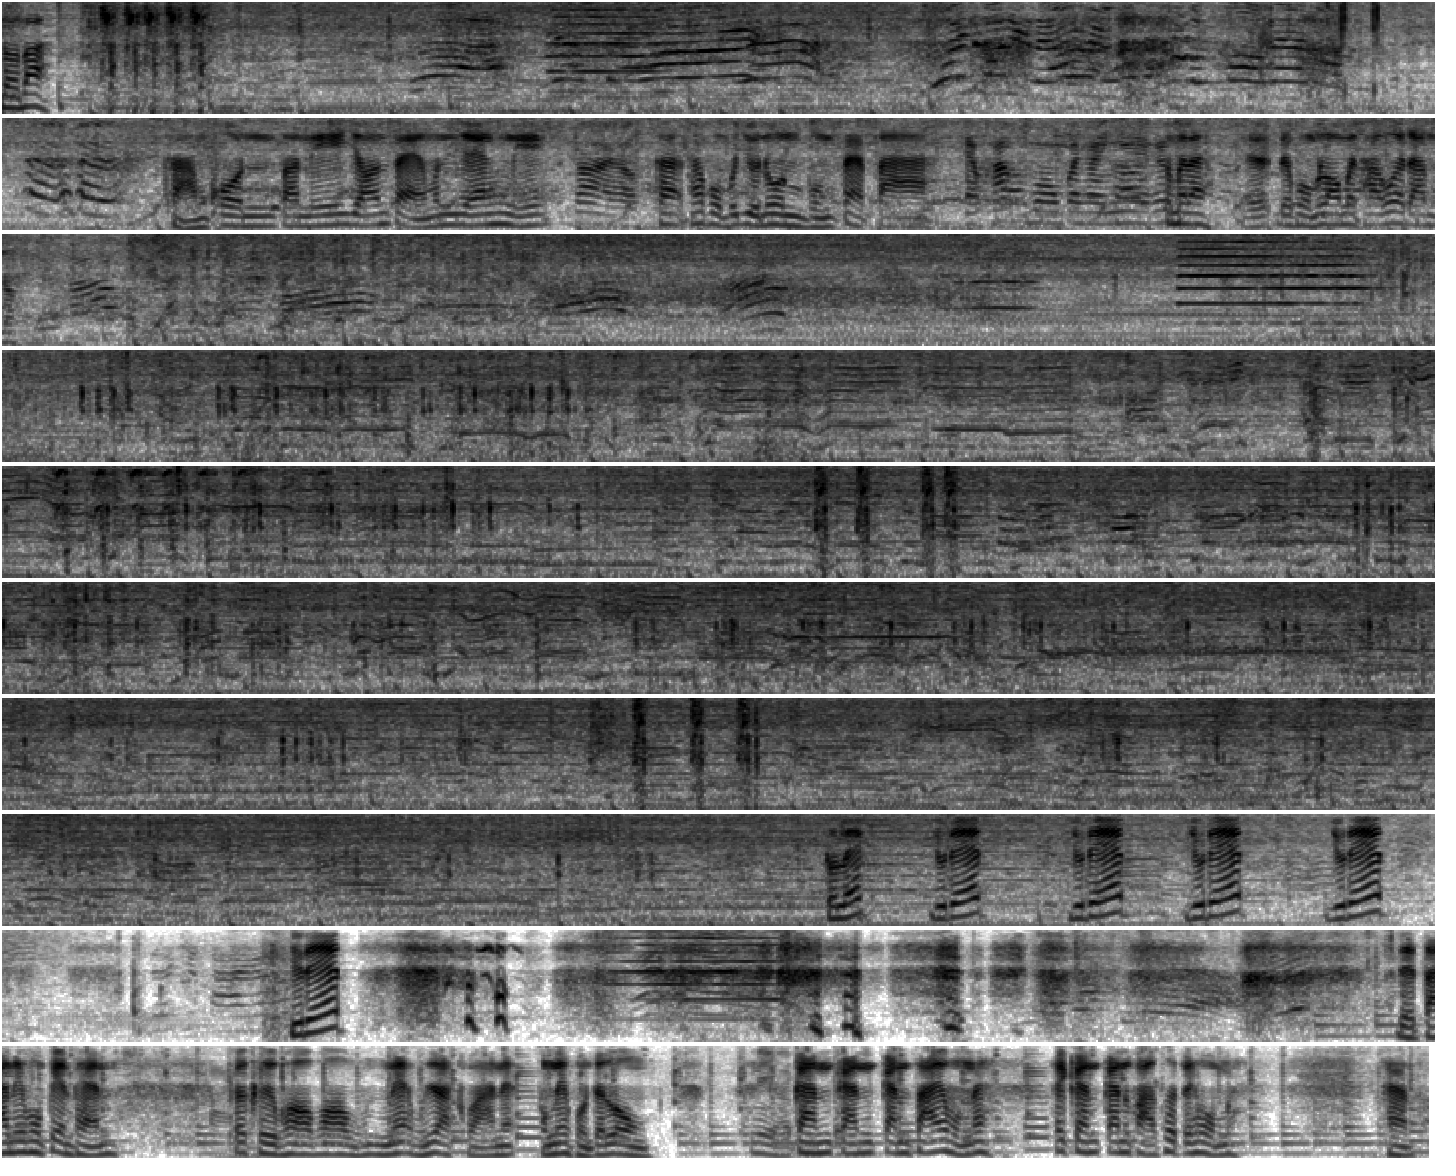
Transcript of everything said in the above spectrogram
โดนป่ะสามคนตอนนี้ย้อนแสงมันแย้งทางนี้ได้ครับ ถ้าถ้าผมไปอยู่นู่นผมแสบตาแอบครับ มองไปทางนี้คก็รับ ไม่เป็นไรเดี๋ยวเดี๋ยวผมลองไปทาวเวอร์ดำดู ตัวเล็กอยู่เดทอยู่เดทอยู่เดทอยู่เดทอยู่เดทเดี๋ยวตอนนี้ผมเปลี่ยนแผน ก็คือพอพอเนี่ยผมจากขวาเนี่ยตรงเนี้ยผมจะลง นี่ครับ กันกันกันซ้ายผมนะให้กันกันขวาสุดให้ผมนะครับ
